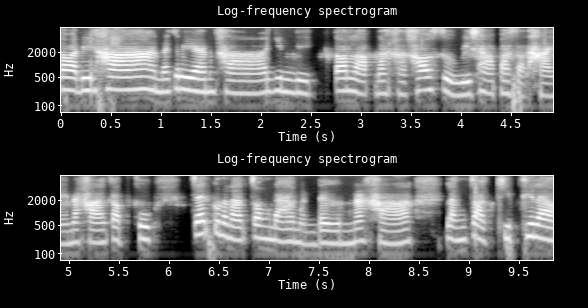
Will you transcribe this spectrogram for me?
สวัสดีค่ะ นักเรียนค่ะยินดีต้อนรับนะคะ เข้าสู่วิชาภาษาไทยนะคะ กับครูเจษกุลนัทจงดาเหมือนเดิมนะคะ หลังจากคลิปที่แล้ว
